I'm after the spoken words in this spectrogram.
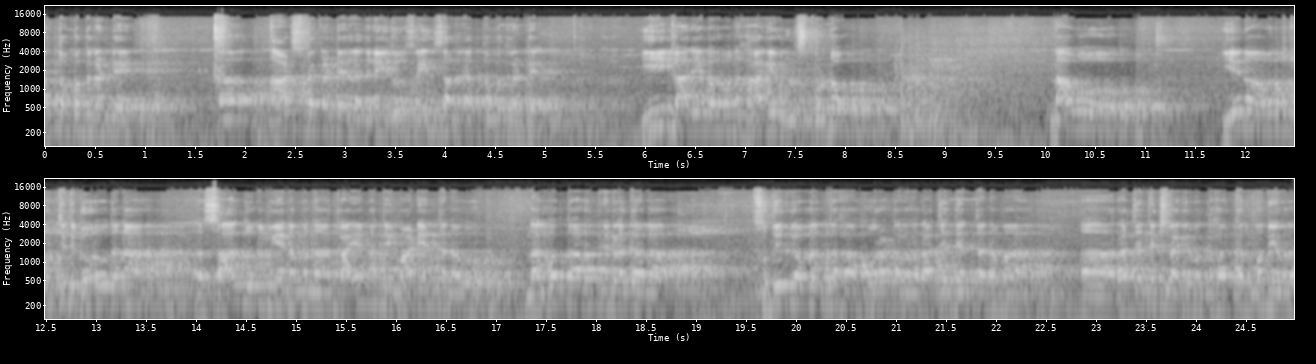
ಹತ್ತೊಂಬತ್ತು ಗಂಟೆ. ಆರ್ಟ್ಸ್ ಫ್ಯಾಕಲ್ಟಿ ಆದರೆ ಹದಿನೈದು ಸೈನ್ಸ್ ಆದರೆ ಹತ್ತೊಂಬತ್ತು ಗಂಟೆ. ಈ ಕಾರ್ಯಭಾರವನ್ನು ಹಾಗೆ ಉಳಿಸ್ಕೊಂಡು ನಾವು ಏನು ಅವತ್ತು ಕೊಡ್ತಿದ್ದ ಗೌರವಧನ ಸಾಲದು ನಮಗೆ ನಮ್ಮನ್ನು ಕಾಯಮತಿ ಮಾಡಿ ಅಂತ ನಾವು ನಲವತ್ತಾರು ದಿನಗಳ ಕಾಲ ಸುದೀರ್ಘವಾದಂತಹ ಹೋರಾಟವನ್ನು ರಾಜ್ಯಾದ್ಯಂತ ನಮ್ಮ ರಾಜ್ಯಾಧ್ಯಕ್ಷರಾಗಿರುವಂತಹ ಕಲ್ಮನಿಯವರ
